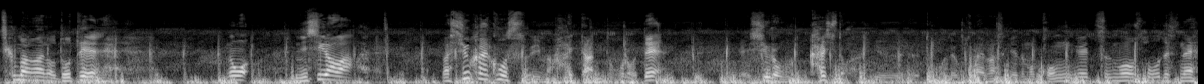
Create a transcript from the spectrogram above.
千曲川の土手の西側、まあ、周回コース今入ったところで収録開始というところでございますけれども今月もそうですね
